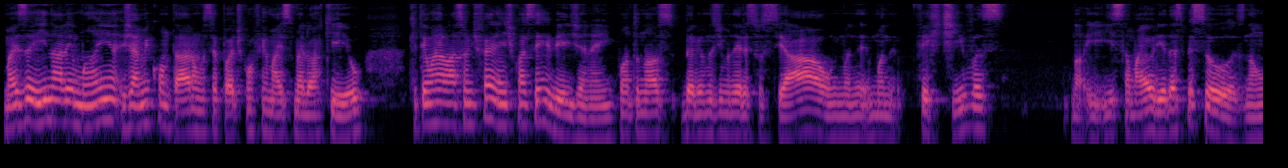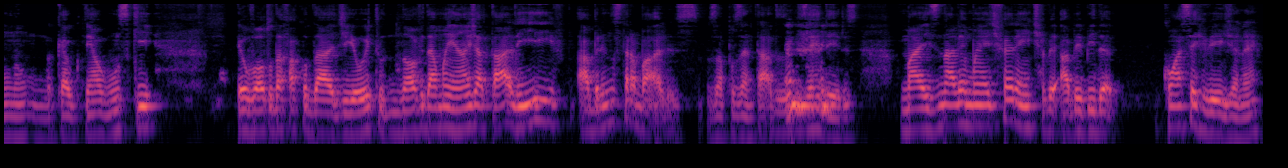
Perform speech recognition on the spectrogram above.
mas aí na Alemanha já me contaram, você pode confirmar isso melhor que eu, que tem uma relação diferente com a cerveja, né? Enquanto nós bebemos de maneira social, maneira, festivas, e isso a maioria das pessoas, não, não tem alguns que eu volto da faculdade 8, 9 da manhã já tá ali abrindo os trabalhos, os aposentados e os herdeiros. Mas na Alemanha é diferente a bebida com a cerveja, né?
